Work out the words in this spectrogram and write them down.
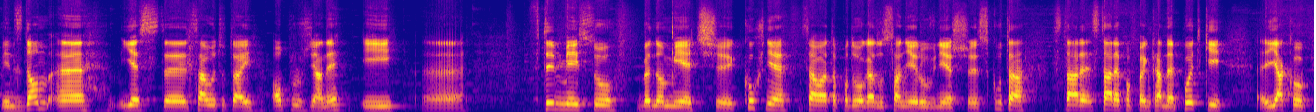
więc dom e, jest e, cały tutaj opróżniany i w tym miejscu będą mieć kuchnię. Cała ta podłoga zostanie również skuta. Stare, stare popękane płytki. Jakub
